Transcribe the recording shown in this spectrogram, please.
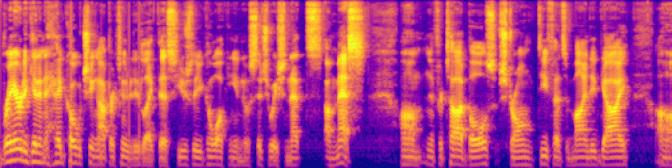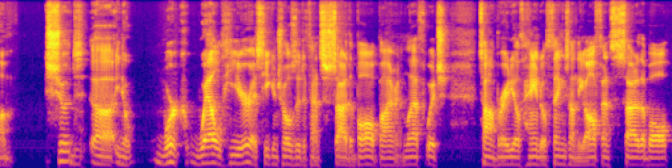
rare to get in a head coaching opportunity like this. Usually, you can walking into a situation that's a mess um, and for Todd Bowles, strong defensive minded guy, um, should uh, you know work well here as he controls the defensive side of the ball. Byron Leftwich, Tom Brady will handle things on the offensive side of the ball.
